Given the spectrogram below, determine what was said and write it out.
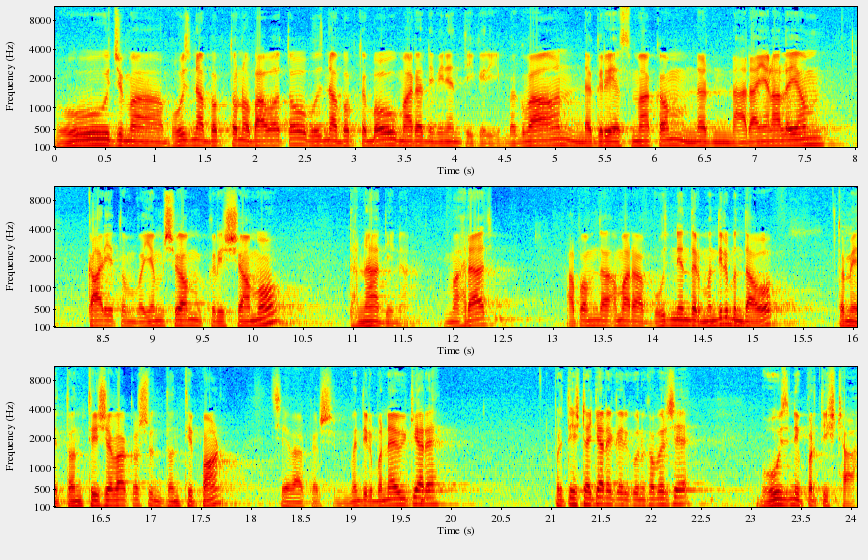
ભુજમાં. ભુજના ભક્તોનો ભાવ હતો. ભુજના ભક્તો બહુ મહારાજને વિનંતી કરી. ભગવાન, નગરે અસ્માકમ નારાયણાલયમ, કાર્યતમ વયમ શ્વમ કરીશ્યામો ધનાદિના. મહારાજ, આપ અમારા ભુજની અંદર મંદિર બંધાવો. તમે તનથી સેવા કરશો ને ધનથી પણ સેવા કરશો. મંદિર બનાવ્યું ક્યારે? પ્રતિષ્ઠા ક્યારે કરી? કોઈને ખબર છે? ભુજની પ્રતિષ્ઠા.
